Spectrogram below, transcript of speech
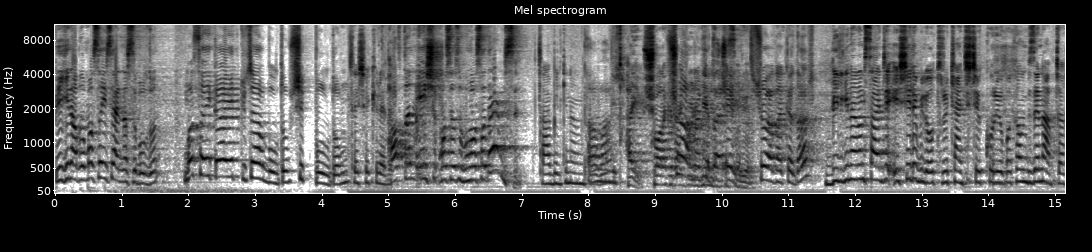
Bilgin abla masayı sen nasıl buldun? Masayı gayet güzel buldum, şık buldum. Teşekkür ederim. Haftanın en şık masası bu masa der misin? Daha Bilgin Hanım. Daha var. Hayır şu ana kadar Şu ana gördüğümüz kadar için evet, soruyorum. şu ana kadar. Bilgin Hanım sadece eşiyle bile otururken çiçek koruyor. Bakalım bize ne yapacak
